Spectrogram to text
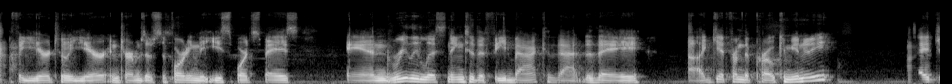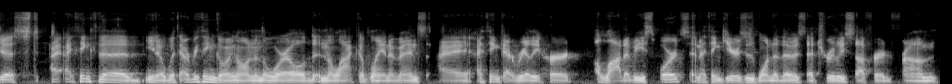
half a year to a year in terms of supporting the esports space and really listening to the feedback that they uh, get from the pro community. I just I, I, think the you know with everything going on in the world and the lack of LAN events, I, I think that really hurt a lot of esports, and I think Gears is one of those that truly suffered from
